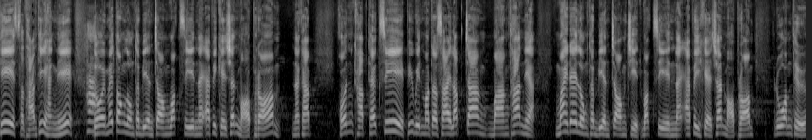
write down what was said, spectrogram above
ที่สถานที่แห่งนี้ค่ะโดยไม่ต้องลงทะเบียนจองวัคซีนในแอปพลิเคชันหมอพร้อมนะครับ คนขับแท็กซี่พี่วินมอเตอร์ไซค์รับจ้างบางท่านเนี่ยไม่ได้ลงทะเบียนจองฉีดวัคซีนในแอปพลิเคชันหมอพร้อม รวมถึง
